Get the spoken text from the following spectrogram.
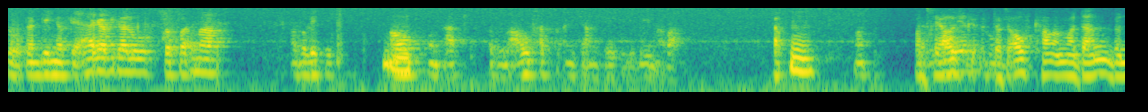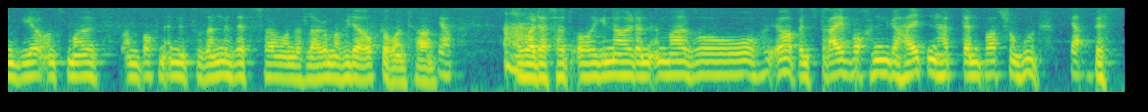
So, dann ging das Geärger wieder los, das war immer, also richtig mhm. auf und ab. Also auf hat es eigentlich gar nicht richtig gegeben, aber hm. Das, auf, das auf kam immer dann, wenn wir uns mal am Wochenende zusammengesetzt haben und das Lager mal wieder aufgeräumt haben. Ja. Aber das hat original dann immer so, ja, wenn es drei Wochen gehalten hat, dann war es schon gut. Ja. Bis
